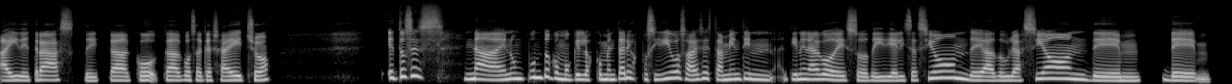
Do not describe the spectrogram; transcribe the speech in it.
ahí detrás de cada, cosa que haya hecho. Entonces, nada, en un punto como que los comentarios positivos a veces también tienen, tienen algo de eso, de idealización, de adulación, de, de,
